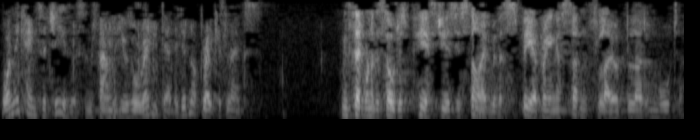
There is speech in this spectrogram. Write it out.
But when they came to Jesus and found that he was already dead, they did not break his legs. Instead, one of the soldiers pierced Jesus' side with a spear, bringing a sudden flow of blood and water.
